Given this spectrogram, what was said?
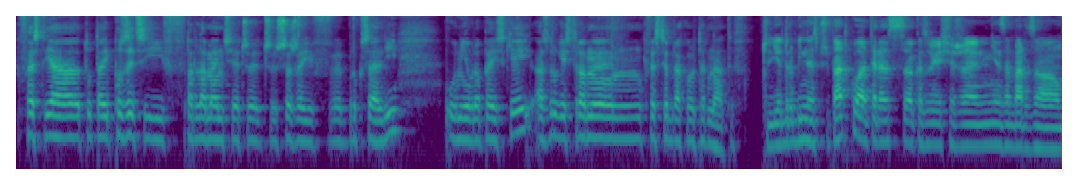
Kwestia tutaj pozycji w parlamencie, czy, czy szerzej w Brukseli, Unii Europejskiej, a z drugiej strony kwestia braku alternatyw. Czyli odrobinę z przypadku, a teraz okazuje się, że nie za bardzo,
